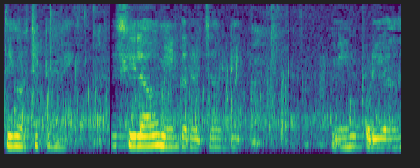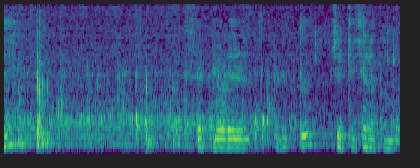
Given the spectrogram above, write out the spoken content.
തീ കുറച്ചിട്ട് ശീലാവ് മീൻ കറി വെച്ചാൽ റെഡി മീൻ പൊടിയാതെ ചട്ടിയോടെ എടുത്ത് ചുറ്റിച്ചിളക്കുന്നു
